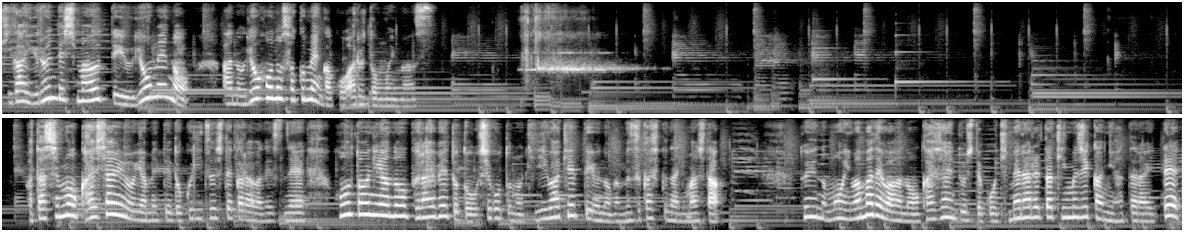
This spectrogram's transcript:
気が緩んでしまうっていう両面のあの両方の側面がこうあると思います。私も会社員を辞めて独立してからはですね本当にあのプライベートとお仕事の切り分けっていうのが難しくなりました。というのも今まではあの会社員としてこう決められた勤務時間に働いて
